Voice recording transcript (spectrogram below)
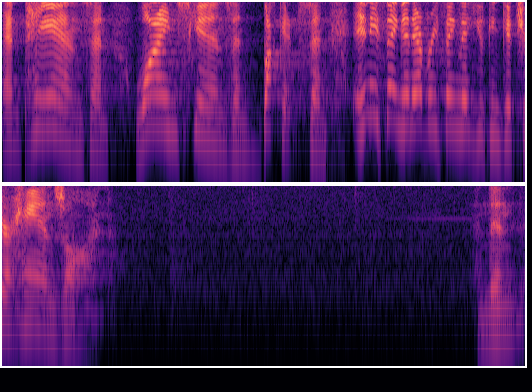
and pans and wineskins and buckets and anything and everything that you can get your hands on. And then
